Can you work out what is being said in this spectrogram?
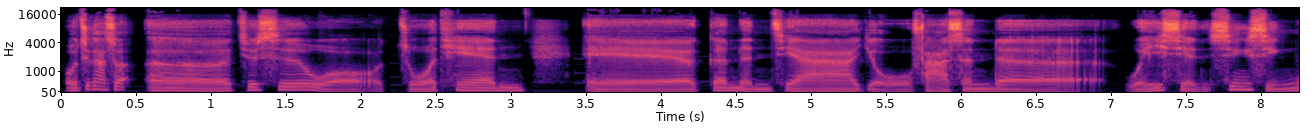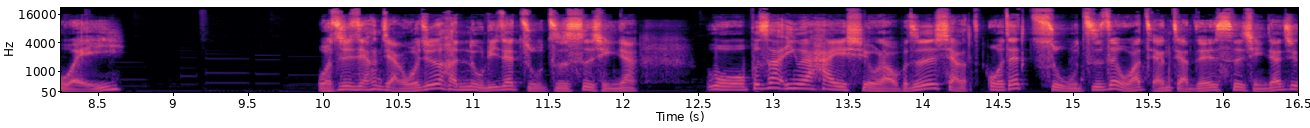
我就跟他说，呃，就是我昨天，呃，跟人家有发生的危险性行为。我是这样讲，我就是很努力在组织事情，这样。我不知道因为害羞了，我只是想我在组织这我要怎样讲这些事情，这样就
